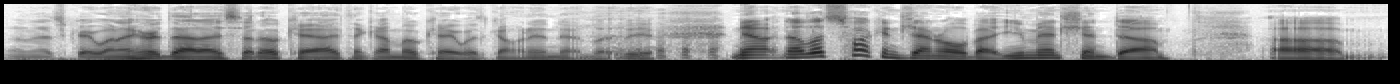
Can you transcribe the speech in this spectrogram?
And that's great. When I heard that, I said, "Okay, I think I'm okay with going in there." now, now let's talk in general about. You mentioned um, um,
